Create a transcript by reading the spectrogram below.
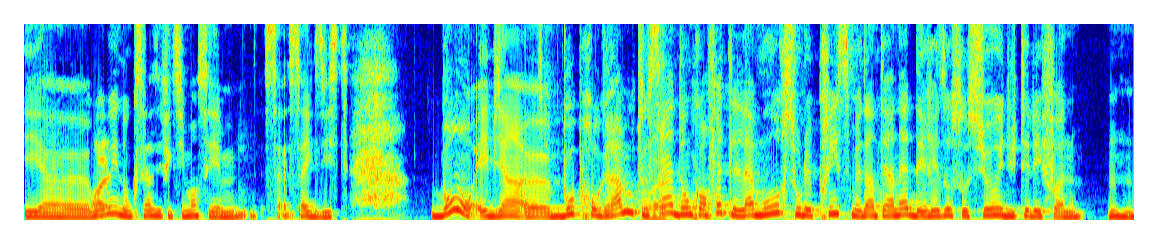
Et ouais. oui, oui, donc ça effectivement c'est ça, ça existe. Bon, eh bien, euh, beau programme, tout ouais. ça. Donc, en fait, l'amour sous le prisme d'Internet, des réseaux sociaux et du téléphone. Mmh.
